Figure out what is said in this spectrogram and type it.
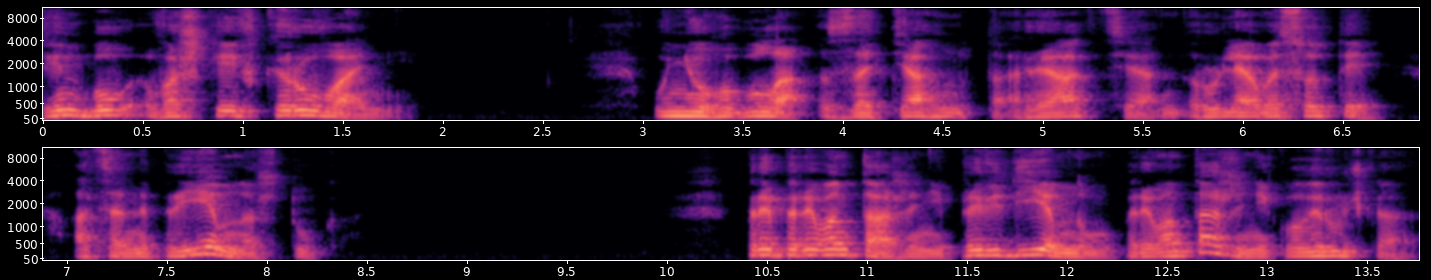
Він був важкий в керуванні. У нього була затягнута реакція руля висоти, а це неприємна штука. При перевантаженні, при від'ємному перевантаженні, коли ручка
